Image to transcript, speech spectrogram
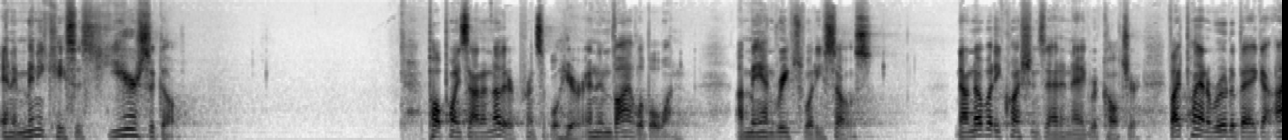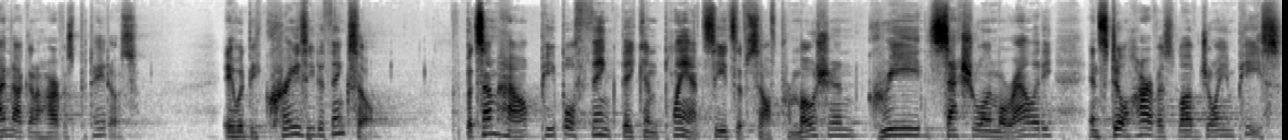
and in many cases, years ago. Paul points out another principle here, an inviolable one. A man reaps what he sows. Now, nobody questions that in agriculture. If I plant a rutabaga, I'm not going to harvest potatoes. It would be crazy to think so. But somehow, people think they can plant seeds of self promotion, greed, sexual immorality, and still harvest love, joy, and peace.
